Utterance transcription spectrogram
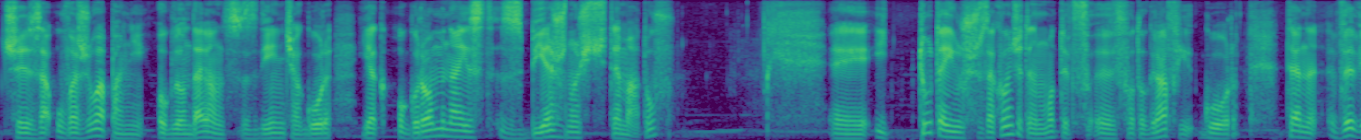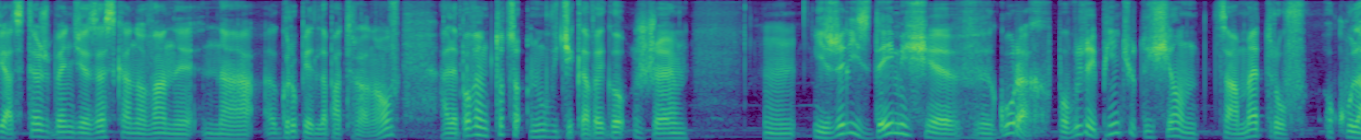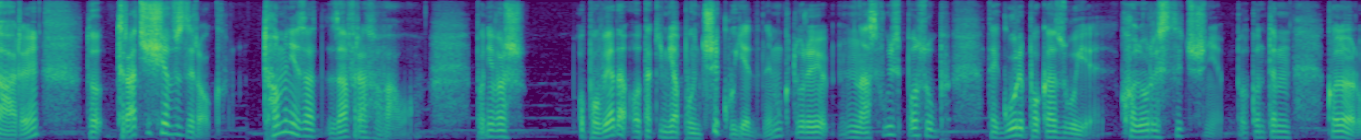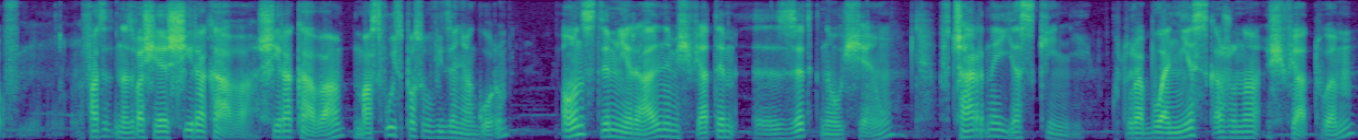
Czy zauważyła pani, oglądając zdjęcia gór, jak ogromna jest zbieżność tematów? E, I tutaj już zakończę ten motyw y, fotografii gór. Ten wywiad też będzie zeskanowany na grupie dla patronów, ale powiem to, co on mówi ciekawego, że jeżeli zdejmie się w górach powyżej 5000 metrów okulary, to traci się wzrok. To mnie za zafrasowało, ponieważ opowiada o takim Japończyku jednym, który na swój sposób te góry pokazuje kolorystycznie, pod kątem kolorów. Facet nazywa się Shirakawa. Shirakawa ma swój sposób widzenia gór. On z tym nierealnym światem e, zetknął się w czarnej jaskini, która była nieskażona światłem,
